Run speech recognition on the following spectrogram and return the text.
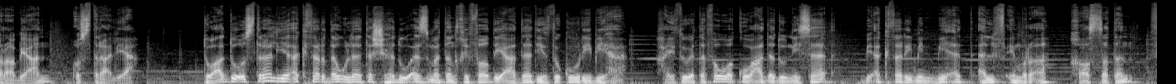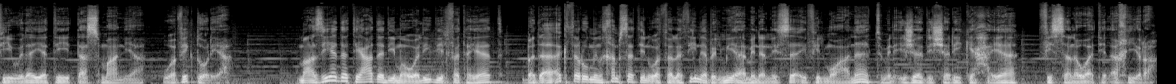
رابعا أستراليا. تعد أستراليا أكثر دولة تشهد أزمة انخفاض أعداد الذكور بها حيث يتفوق عدد النساء بأكثر من مئة ألف امرأة خاصة في ولاية تاسمانيا وفيكتوريا. مع زيادة عدد مواليد الفتيات بدأ أكثر من 35% من النساء في المعاناة من إيجاد شريك حياة في السنوات الأخيرة.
